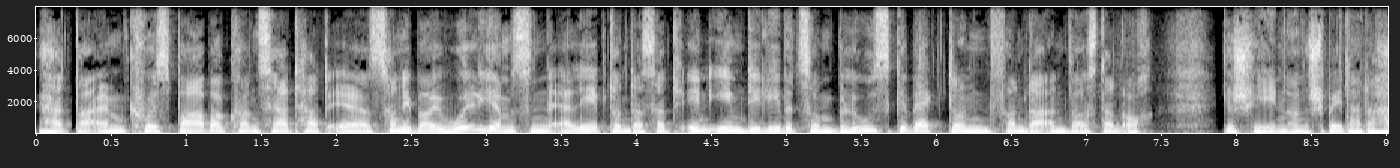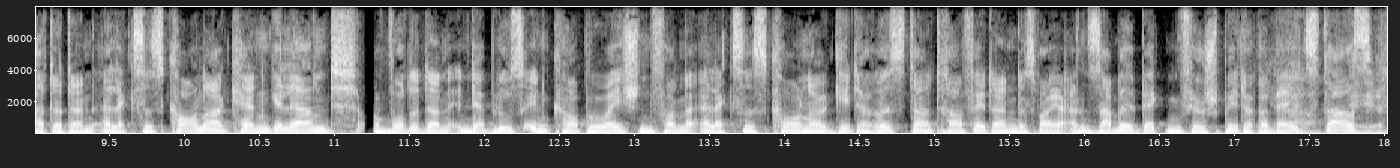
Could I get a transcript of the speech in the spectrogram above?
Er hat bei einem Chris Barber Konzert hat er Sonny Boy Williamson erlebt und das hat in ihm die Liebe zum Blues geweckt und von da an war es dann auch geschehen. Und später hat er dann Alexis Corner kennengelernt und wurde dann in der Blues Incorporation von Alexis Corner Gitarrist. Da traf er dann, das war ja ein Sammelbecken für spätere Weltstars. Ja, ja.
